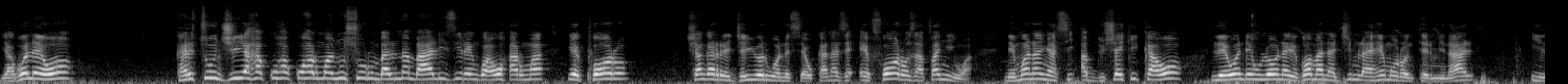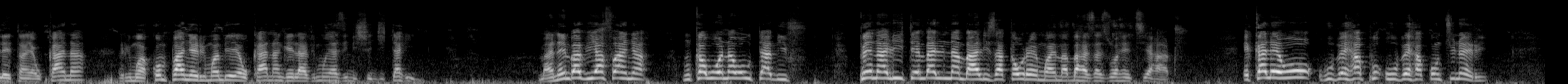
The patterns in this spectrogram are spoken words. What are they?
yaboleo karitunjia haku haku haruma nyushuru mbali na mbali zirengwawo haruma ye poro. Shanga yori wonese ukanaze eforo zafanyiwa ni mwana nyasi abdusheki kao leo nde ulona igoma na jimla ya hemoron terminal. Ile tan ya ukana rimwa kompanya rimwambia ya ukana nge lazimu yazidishe jitahidi. Manemba vyafanya mkawona wa utabifu penalite mbali na mbali za kauremwa mabahaza zwa henti ya hatu. Ekalewo hube hapo hube ha kontineri.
